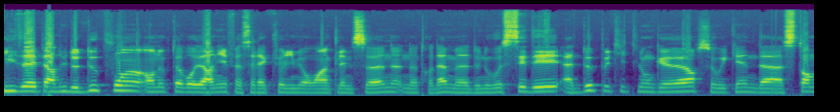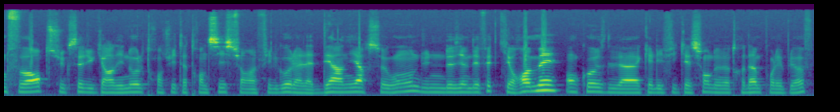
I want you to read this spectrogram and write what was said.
Ils avaient perdu de 2 points en octobre dernier face à l'actuel numéro 1 Clemson. Notre-Dame a de nouveau cédé à deux petites longueurs ce week-end à Stanford. Succès du Cardinal 38 à 36 sur un field goal à la dernière seconde. Une deuxième défaite qui remet en cause la qualification de Notre-Dame pour les playoffs.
